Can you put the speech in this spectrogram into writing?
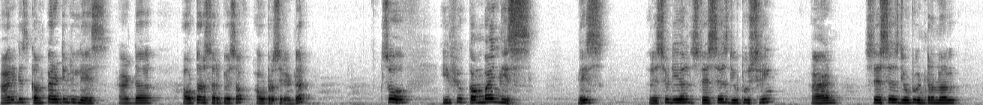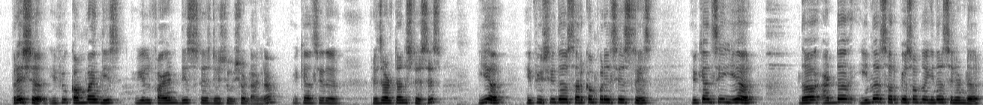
and it is comparatively less at the outer surface of outer cylinder. So if you combine this, this residual stresses due to shrink and stresses due to internal pressure, if you combine this, you will find this stress distribution diagram. You can see the resultant stresses. Here, if you see the circumferential stress, you can see here the at the inner surface of the inner cylinder,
